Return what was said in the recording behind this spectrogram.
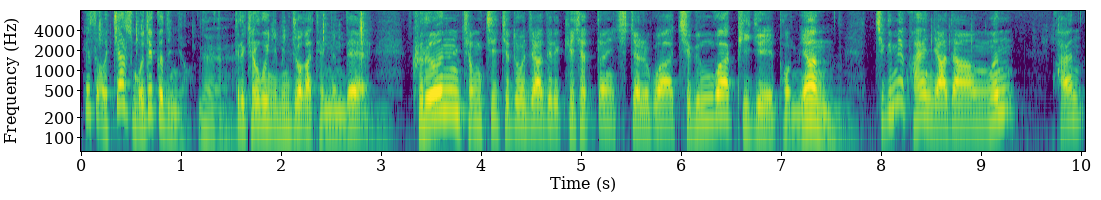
그래서 어찌할 수 못했거든요. 네. 그리고 결국 이제 민주화가 됐는데 음. 그런 정치 지도자들이 계셨던 시절과 지금과 비교해 보면 음. 지금의 과연 야당은 과연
